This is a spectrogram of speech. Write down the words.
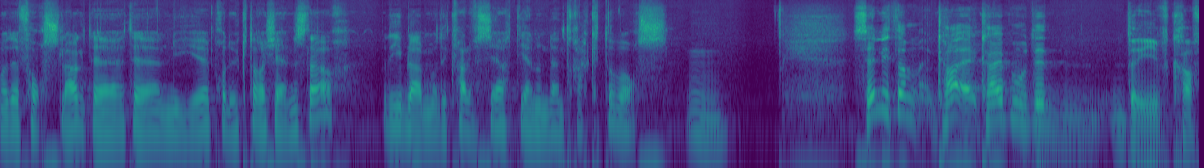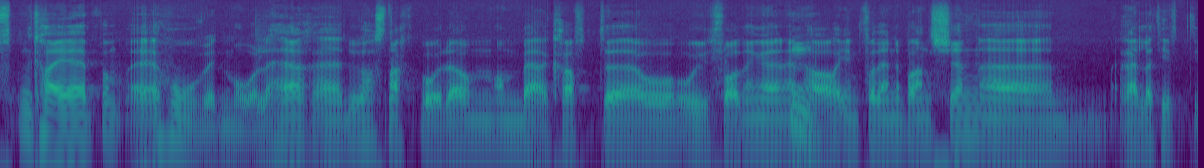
måte, forslag til, til, nye produkter og tjenester. Og de blir kvalifisert gjennom den trakta vår. Mm. Se litt om, hva, hva, er på en måte drivkraften? Hva er, på, er, hovedmålet her? Eh, du har snakket både om, om bærekraft eh, og, og utfordringer en mm. har innenfor denne bransjen. Eh, relativt,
